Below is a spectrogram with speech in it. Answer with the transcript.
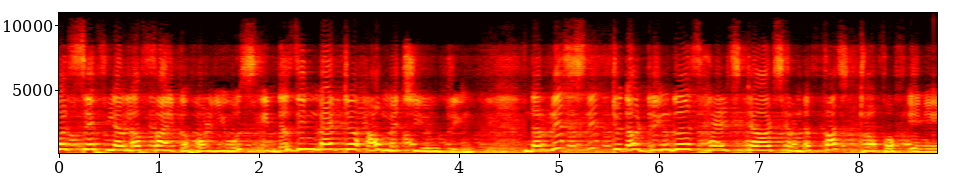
called safe level of alcohol use it doesn't matter how much you drink the risk to the drinker's health starts from the first drop of any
